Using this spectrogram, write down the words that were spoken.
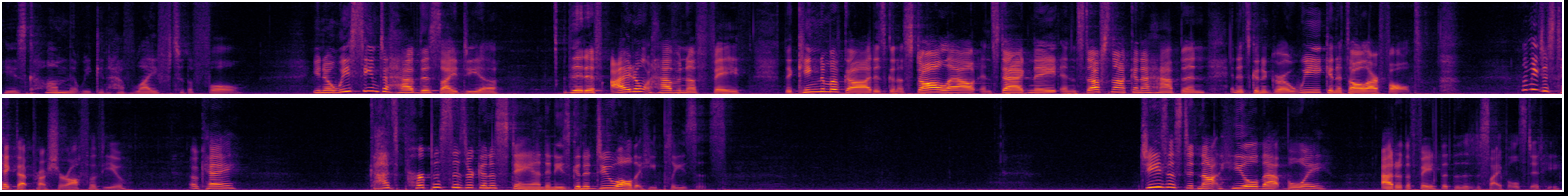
He has come that we can have life to the full. You know, we seem to have this idea that if I don't have enough faith, the kingdom of God is going to stall out and stagnate, and stuff's not going to happen, and it's going to grow weak, and it's all our fault. Let me just take that pressure off of you, okay? God's purposes are going to stand, and He's going to do all that He pleases. Jesus did not heal that boy out of the faith of the disciples, did He?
